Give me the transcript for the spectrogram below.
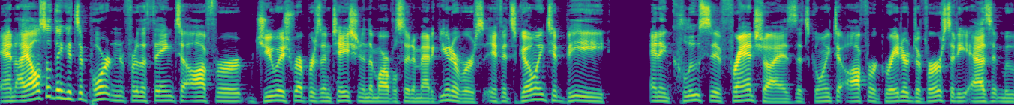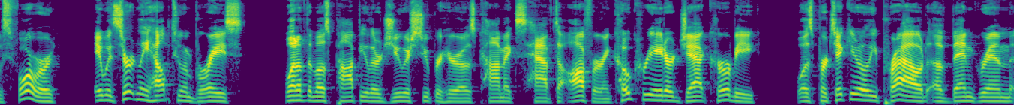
And I also think it's important for the thing to offer Jewish representation in the Marvel Cinematic Universe. If it's going to be an inclusive franchise that's going to offer greater diversity as it moves forward, it would certainly help to embrace one of the most popular Jewish superheroes comics have to offer. And co creator Jack Kirby was particularly proud of Ben Grimm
